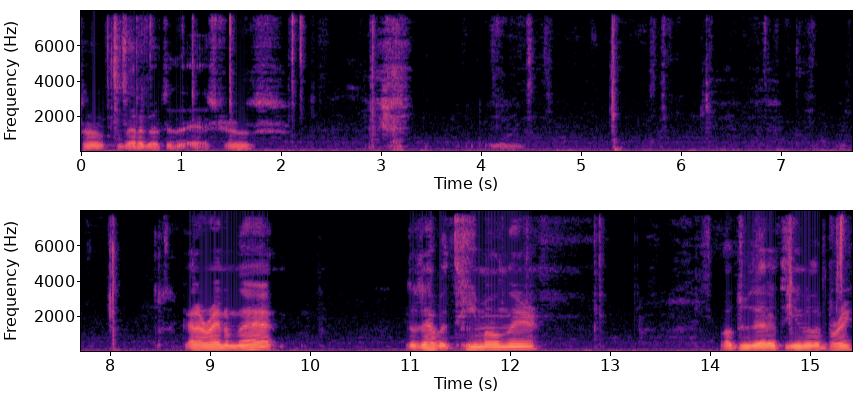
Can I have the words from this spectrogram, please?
so that'll go to the Astros. Got a random that. Does it have a team on there? I'll do that at the end of the break.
